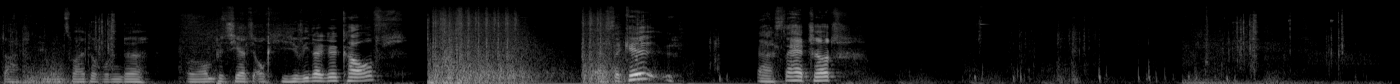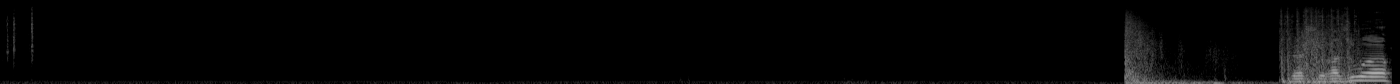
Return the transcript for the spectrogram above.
starten in die zweite Runde. Rompis hat auch hier wieder gekauft. Erster Kill. Erster Headshot. Virtual Rasur,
